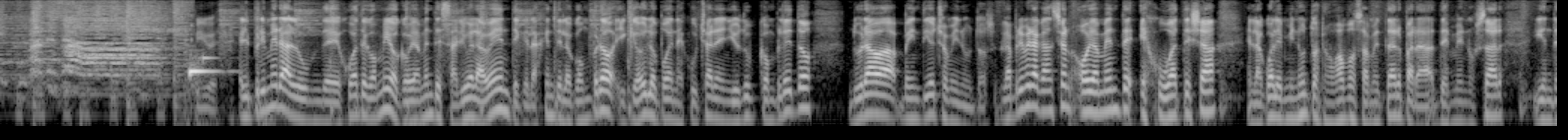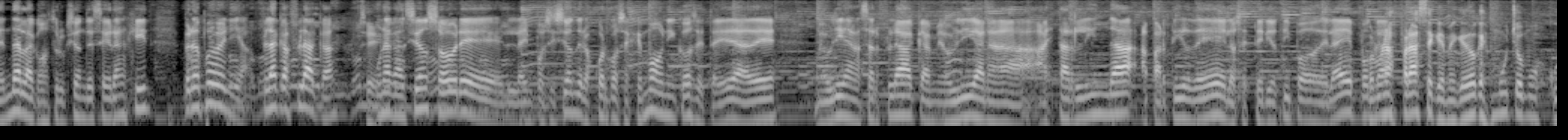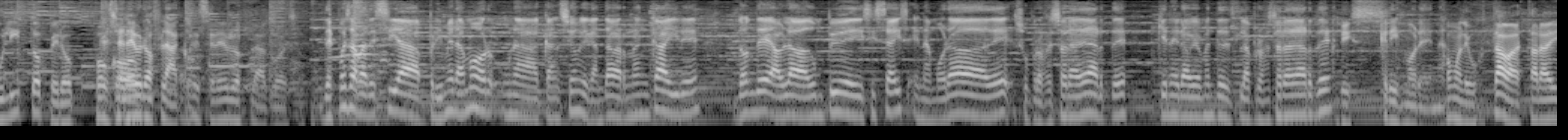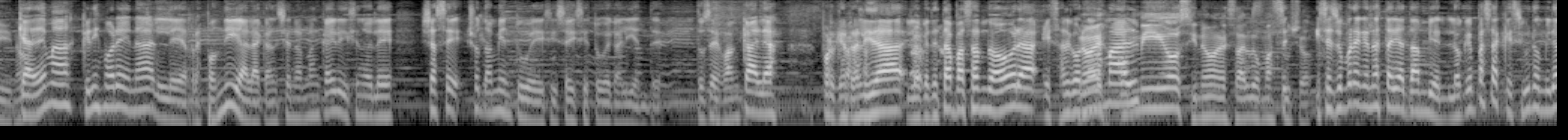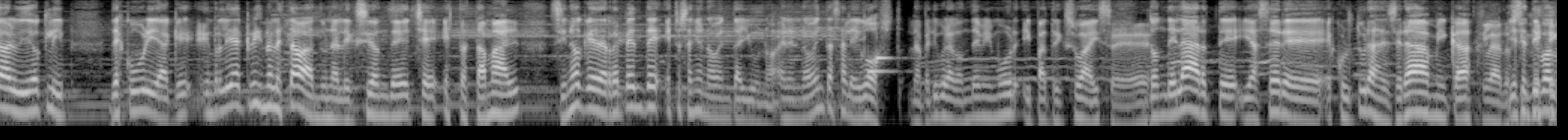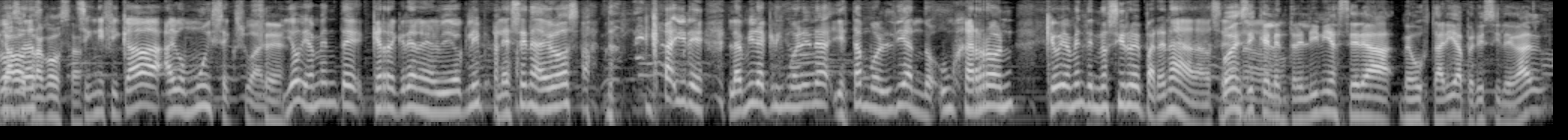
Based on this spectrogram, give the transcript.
El primer álbum de Jugate conmigo, que obviamente salió a la venta, que la gente lo compró y que hoy lo pueden escuchar en YouTube completo, duraba 28 minutos. La primera canción, obviamente, es Jugate ya, en la cual en minutos nos vamos a meter para desmenuzar y entender la construcción de ese gran hit. Pero después venía Flaca Flaca, Sí. una canción sobre la imposición de los cuerpos hegemónicos, esta idea de me obligan a ser flaca, me obligan a, a estar linda a partir de los estereotipos de la época. Con una frase que me quedó que es mucho musculito, pero poco. El cerebro flaco. El cerebro flaco, eso. Después aparecía Primer Amor, una canción que cantaba Hernán Caire, donde hablaba de un pibe de 16 enamorada de su profesora de arte. ¿Quién era obviamente la profesora de arte? Cris. Cris Morena. ¿Cómo le gustaba estar ahí, no? Que además Cris Morena le respondía a la canción Hernán Caire diciéndole, ya sé, yo también tuve 16 y estuve caliente. Entonces bancala, porque en realidad lo que te está pasando ahora es algo no normal. es conmigo, sino es algo más Se- tuyo. Y se supone que no estaría tan bien. Lo que pasa es que si uno miraba el videoclip, descubría que en realidad Chris no le estaba dando una lección de, che, esto está mal, sino que de repente, esto es año 91. En el 90 sale Ghost, la película con Demi Moore y Patrick Swayze, Sí. donde el arte y hacer eh, esculturas de cerámica Claro, y ese tipo de significaba cosas otra cosa. significaba algo muy sexual. Sí. Y obviamente, ¿qué recrean en el videoclip? La escena de Ghost donde Caire la mira a Cris Morena y está moldeando un jarrón que obviamente no sirve para nada. o sea, ¿Vos decís no- que el entre líneas era me gustaría, pero es ilegal?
